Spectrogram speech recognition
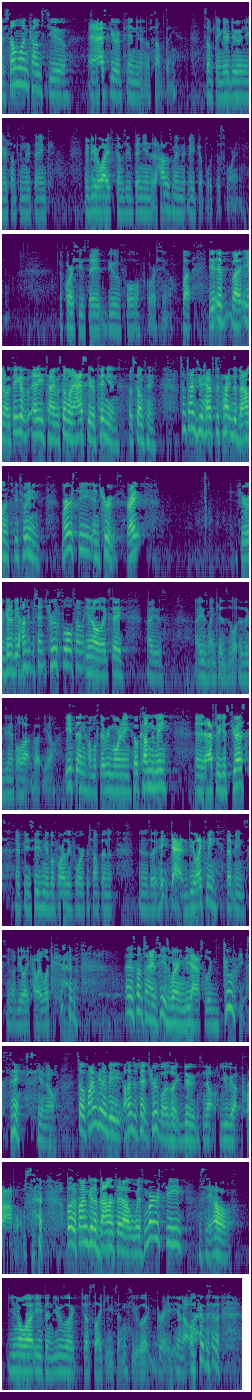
if someone comes to you and asks your opinion of something, something they're doing or something they think, maybe your wife comes to your opinion, how does my makeup look this morning? Of course, you say beautiful. Of course, you know. But if, but you know, think of any time when someone asks your opinion of something. Sometimes you have to find the balance between mercy and truth, right? If you're going to be 100% truthful, some, you know, like say, I use I use my kids as an example a lot, but you know, Ethan almost every morning he'll come to me, and after he gets dressed, if he sees me before I leave for work or something, and say, "Hey, Dad, do you like me?" That means you know, do you like how I look? and sometimes he's wearing the absolute goofiest things, you know. So if I'm going to be 100% truthful, I was like, dude, no, you got problems. but if I'm going to balance that out with mercy, I say, oh, you know what, Ethan, you look just like Ethan. You look great, you know.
